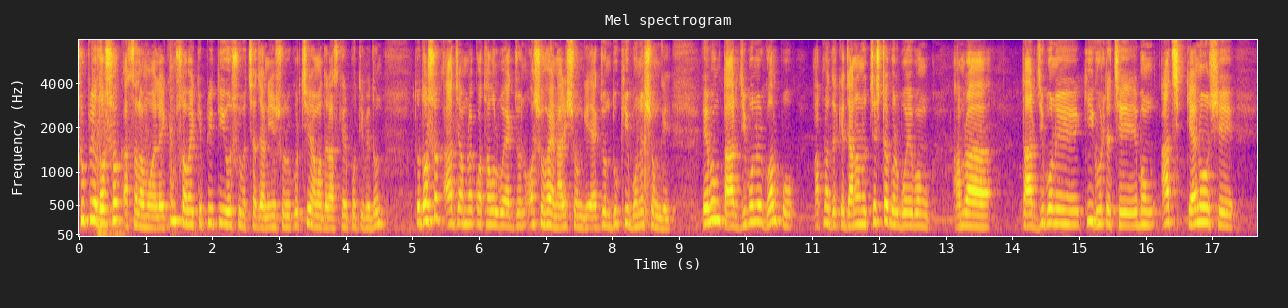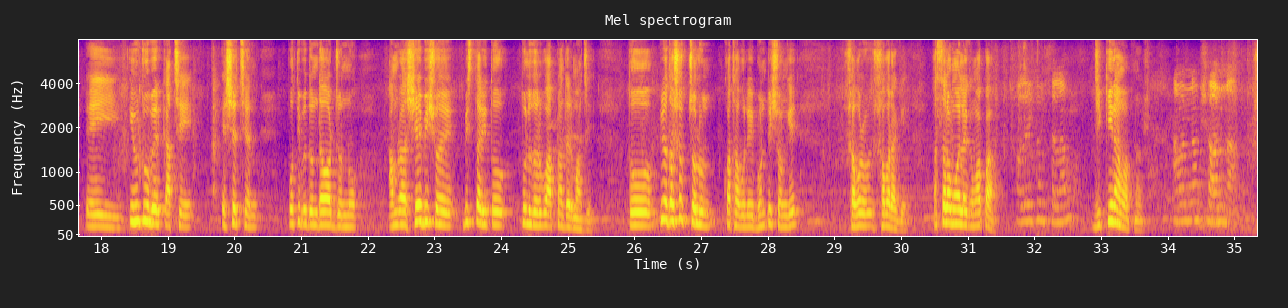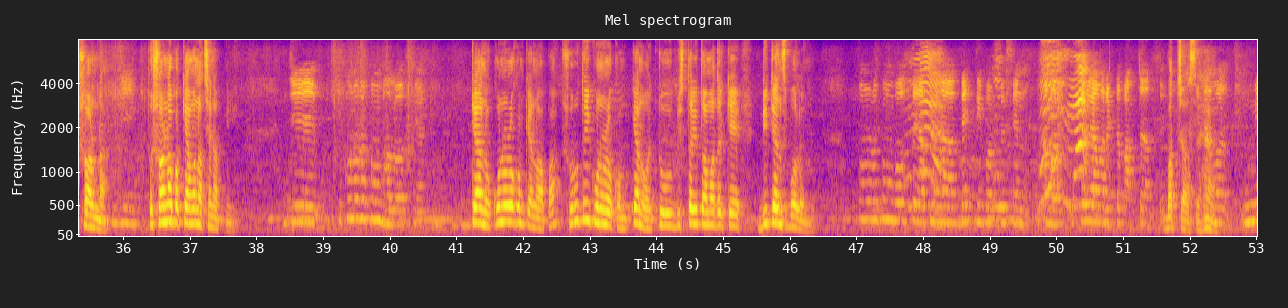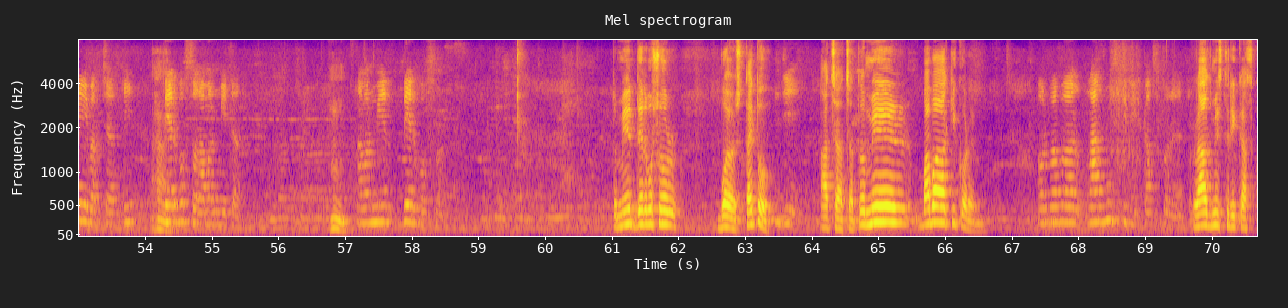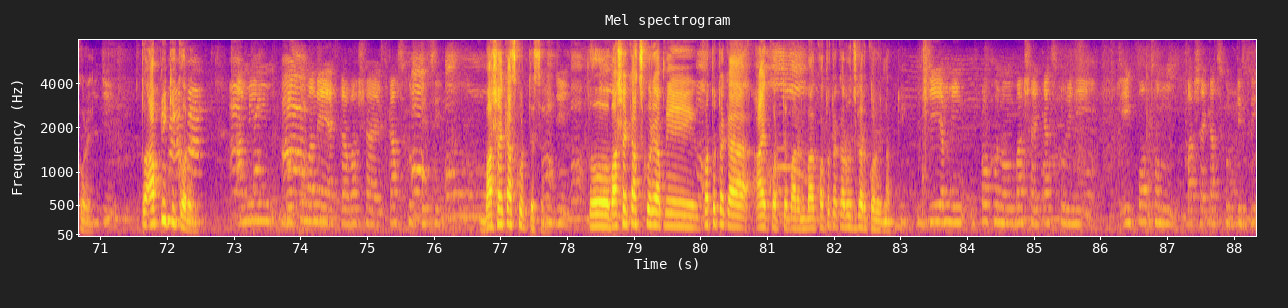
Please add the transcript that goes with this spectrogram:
সুপ্রিয় দর্শক, আসসালামু আলাইকুম। সবাইকে প্রীতি ও শুভেচ্ছা জানিয়ে শুরু করছি আমাদের আজকের প্রতিবেদন। তো দর্শক, আজ আমরা কথা বলব একজন অসহায় নারীর সঙ্গে, একজন দুঃখী বোনের সঙ্গে এবং তার জীবনের গল্প আপনাদেরকে জানানোর চেষ্টা করব এবং আমরা তার জীবনে কি ঘটেছে এবং আজ কেন সে এই ইউটিউবের কাছে এসেছেন প্রতিবেদন দেওয়ার জন্য, আমরা সে বিষয়ে বিস্তারিত তুলে ধরবো আপনাদের মাঝে। তো প্রিয় দর্শক, চলুন কথা বলি বোনটির সঙ্গে। সবার সবার আগে। আসসালামু আলাইকুম আপা। সালাম। জি কী নাম আপনার? আমার নাম স্বর্ণা। স্বর্ণা। তো স্বর্ণা আপা কেমন আছেন আপনি? যে কোনো রকম ভালো আছি কেন কোনো রকম কেন আপা? শুরুতেই কোনো রকম। কেন? একটু বিস্তারিত আমাদেরকে ডিটেলস বলেন। কোনো রকম বলতে আপনারা দেখতেই পারতেছেন আমার একটা বাচ্চা আছে। বাচ্চা আছে হ্যাঁ। আমার মেয়ে বাচ্চা আর কি। হ্যাঁ। দেড় বছর আমার মেয়েটার। হুম। আমার মেয়ের দেড় বছর। তো মেয়ের দেড় বছর বয়স তাই তো? আচ্ছা আচ্ছা তো মেয়ের বাবা কি করেন? ওর বাবা রাজমিস্ত্রির কাজ করে রাজমিস্ত্রি কাজ করে। তো আপনি কি করেন? আমি বর্তমানে একটা বাসায় কাজ করতেছি। বাসায় কাজ করতেছেন? তো বাসায় কাজ করে আপনি কত টাকা আয় করতে পারেন বা কত টাকা রোজগার করেন আপনি? জি আমি কখনো বাসায় কাজ করিনি। এই প্রথম বাসায় কাজ করতেছি।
